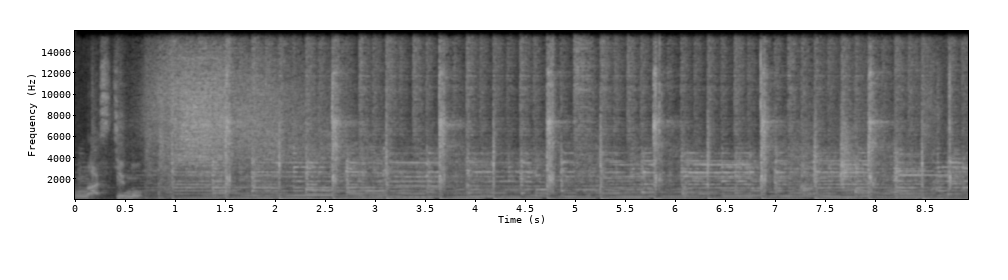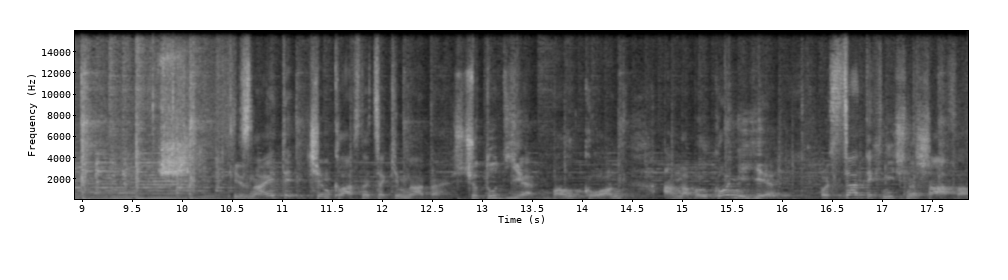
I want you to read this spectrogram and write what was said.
на стіну. Знаєте, чим класна ця кімната? Що тут є балкон, а на балконі є ось ця технічна шафа.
